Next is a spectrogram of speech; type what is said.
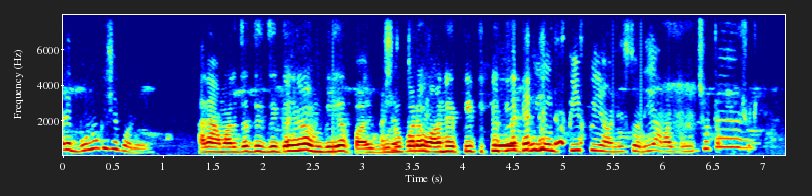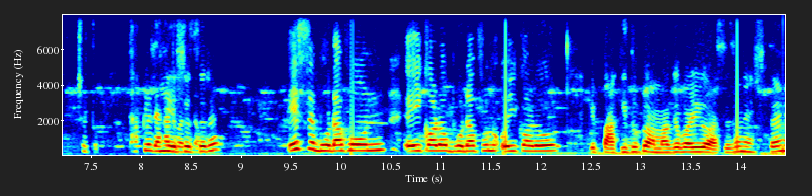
আরে বুনু কিসে পড়ে? আরে আমার যদি জিজ্ঞাসা করেন বিয়ে পাই বুনু পরে তুমি- ওয়ানে পিপি পিপি অনে সরি আমার বুনু ছোট ছোট থাকলে কি দেখাতে এসেছে রে? এসে ভোডাফোন এই করো ভোডাফোন ওই করো। এই পাখি দুটো আমাকে বাড়িও আছে জানিস তাই?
